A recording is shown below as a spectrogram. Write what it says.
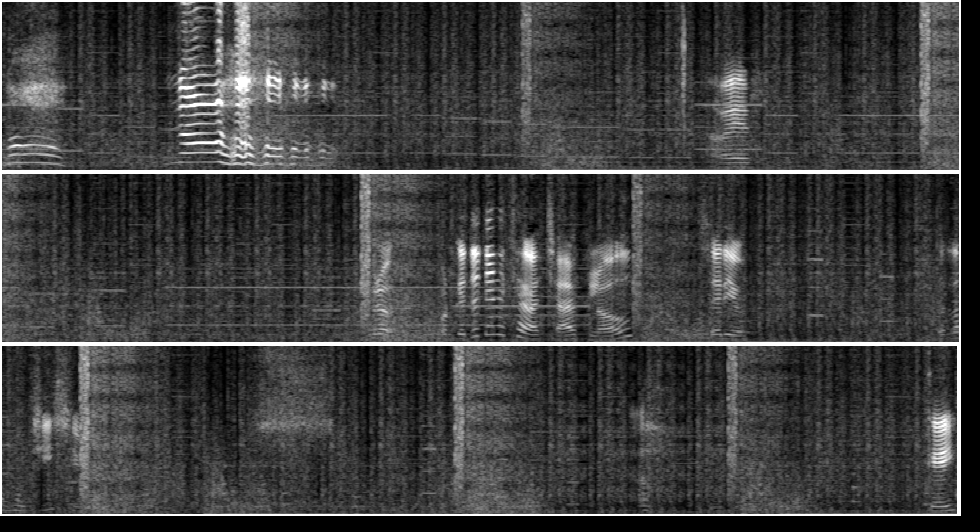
¡No! ¡No! A ver. Pero, ¿por qué te tienes que agachar, Cloud? En serio. Tardas muchísimo. Ok.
